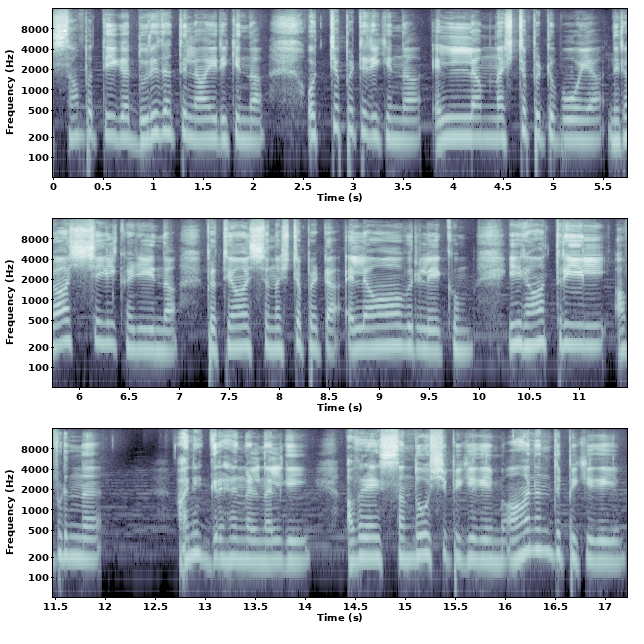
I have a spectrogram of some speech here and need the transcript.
സാമ്പത്തിക ദുരിതത്തിലായിരിക്കുന്ന ഒറ്റപ്പെട്ടിരിക്കുന്ന എല്ലാം നഷ്ടപ്പെട്ടു പോയ നിരാശയിൽ കഴിയുന്ന പ്രത്യാശ നഷ്ടപ്പെട്ട എല്ലാവരിലേക്കും ഈ രാത്രിയിൽ അവിടുന്ന് അനുഗ്രഹങ്ങൾ നൽകി അവരെ സന്തോഷിപ്പിക്കുകയും ആനന്ദിപ്പിക്കുകയും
